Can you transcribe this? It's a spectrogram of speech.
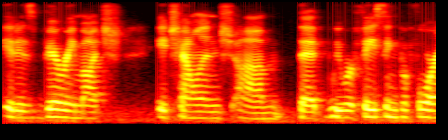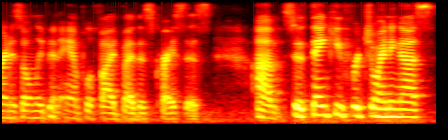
it is very much a challenge um, that we were facing before and has only been amplified by this crisis. Um, so thank you for joining us,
